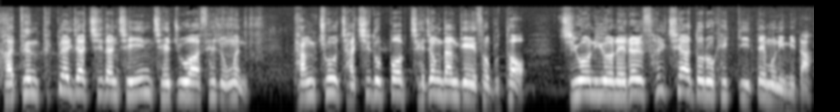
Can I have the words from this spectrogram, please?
같은 특별자치단체인 제주와 세종은 당초 자치도법 제정 단계에서부터 지원위원회를 설치하도록 했기 때문입니다.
